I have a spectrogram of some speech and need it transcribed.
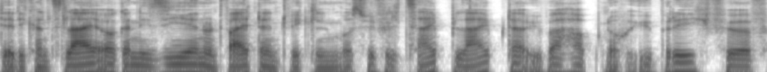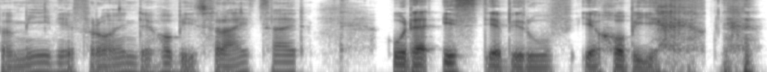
der die Kanzlei organisieren und weiterentwickeln muss. Wie viel Zeit bleibt da überhaupt noch übrig für Familie, Freunde, Hobbys, Freizeit? Oder ist Ihr Beruf Ihr Hobby?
